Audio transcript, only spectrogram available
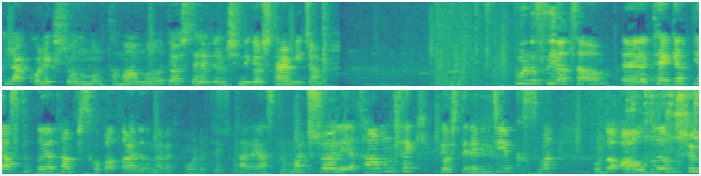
plak koleksiyonumun tamamlığını gösterebilirim. Şimdi göstermeyeceğim. Burası yatağım. Ee, tek yat- yastıkla yatan psikopatlardanım evet bu arada tek bir tane yastığım var. Şöyle yatağımın tek gösterebileceğim kısmı burada aldığım tüm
